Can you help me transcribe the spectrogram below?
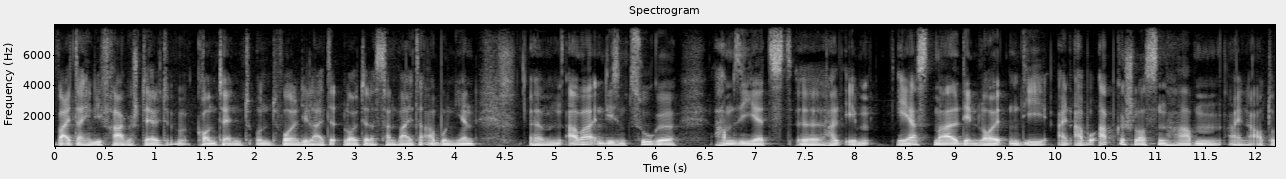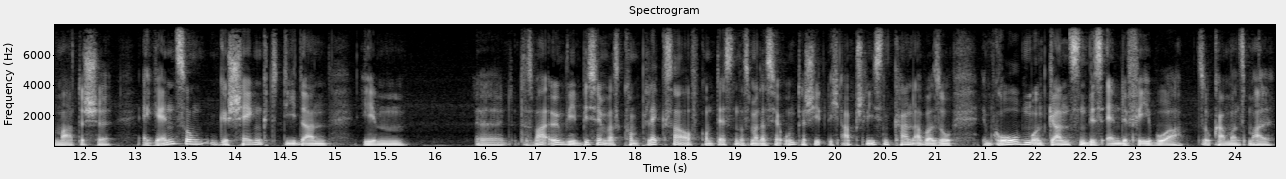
weiterhin die Frage stellt, Content und wollen die Leute, das dann weiter abonnieren. Ähm, aber in diesem Zuge haben sie jetzt äh, halt eben erstmal den Leuten, die ein Abo abgeschlossen haben, eine automatische Ergänzung geschenkt, die dann äh, das war irgendwie ein bisschen was komplexer aufgrund dessen, dass man das ja unterschiedlich abschließen kann, aber so im Groben und Ganzen bis Ende Februar, so kann man es mal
